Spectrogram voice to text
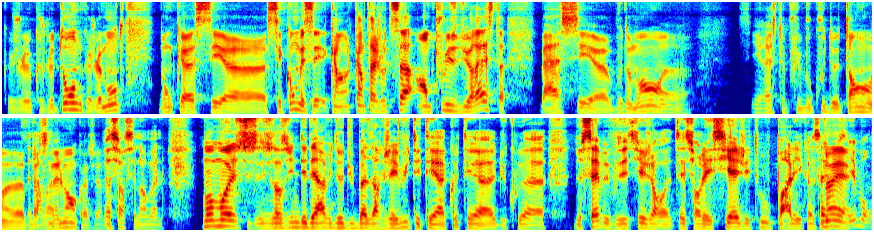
que je, le- que je le tourne, que je le monte. Donc euh, c'est euh, c'est con, mais c'est quand, quand tu ajoutes ça en plus du reste, bah c'est euh, au bout d'un moment, euh, il reste plus beaucoup de temps euh, personnellement, quoi. Tu vois. Bien sûr, c'est normal. Moi, moi, dans une des dernières vidéos du bazar que j'avais vu, tu étais à côté euh, du coup euh, de Seb et vous étiez genre sur les sièges et tout, vous parliez comme ça. je me Ouais. dit, bon,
